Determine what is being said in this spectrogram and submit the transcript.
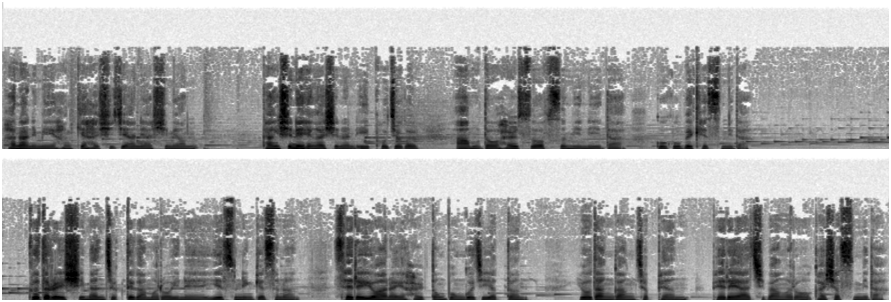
하나님이 함께 하시지 아니하시면 당신이 행하시는 이 포적을 아무도 할 수 없음이니이다 고 고백했습니다. 그들의 심한 적대감으로 인해 예수님께서는 세례 요한의 활동 본거지였던 요단강 저편 베레아 지방으로 가셨습니다.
